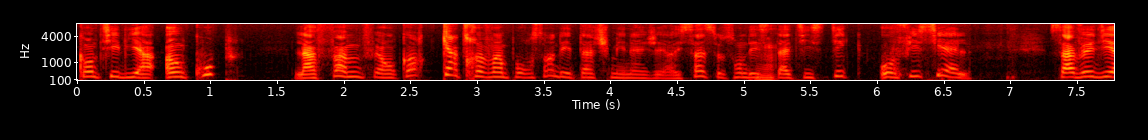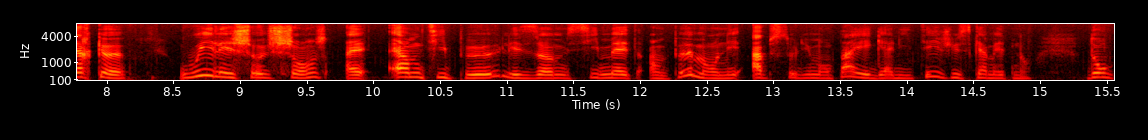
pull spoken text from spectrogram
quand il y a un couple, la femme fait encore 80% des tâches ménagères. Et ça, ce sont des mmh. statistiques officielles. Ça veut dire que oui, les choses changent un petit peu, les hommes s'y mettent un peu, mais on n'est absolument pas à égalité jusqu'à maintenant. Donc,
